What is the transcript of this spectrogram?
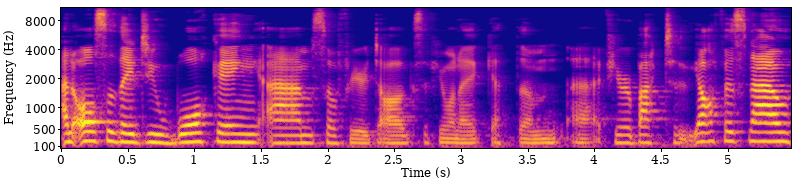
and also they do walking. Um, so for your dogs, if you want to get them, uh, if you're back to the office now,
